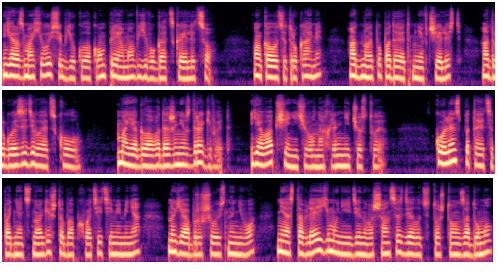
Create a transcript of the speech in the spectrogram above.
Я размахиваюсь и бью кулаком прямо в его гадское лицо. Он колотит руками, одной попадает мне в челюсть, а другой задевает скулу. Моя голова даже не вздрагивает. Я вообще ничего нахрен не чувствую. Коллинз пытается поднять ноги, чтобы обхватить ими меня, но я обрушиваюсь на него, не оставляя ему ни единого шанса сделать то, что он задумал,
